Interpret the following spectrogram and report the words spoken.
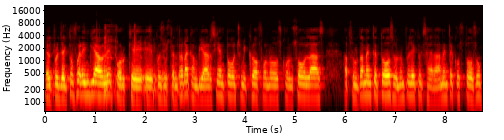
el proyecto fuera inviable porque eh, pues usted entrar a cambiar 108 micrófonos, consolas, absolutamente todo, se vuelve un proyecto exageradamente costoso.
